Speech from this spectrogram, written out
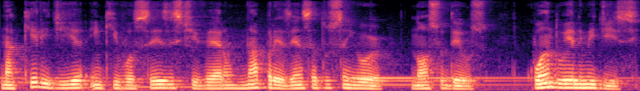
naquele dia em que vocês estiveram na presença do Senhor, nosso Deus, quando ele me disse:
